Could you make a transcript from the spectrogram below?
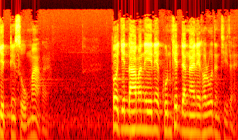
จิตนี่สูงมากเลยพวกจินดามณีเนี่ยคุณคิดยังไงเนี่ยเขารู้ทันทีเลย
